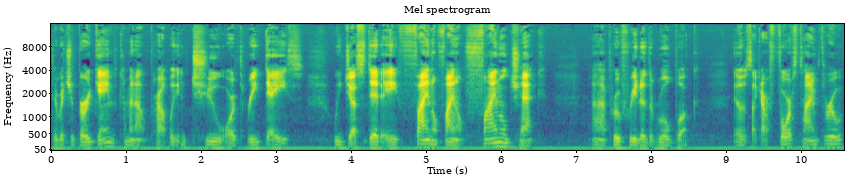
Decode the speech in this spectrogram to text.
the Richard Bird game, coming out probably in two or three days. We just did a final, final, final check uh, proofread of the rule book. It was like our fourth time through,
